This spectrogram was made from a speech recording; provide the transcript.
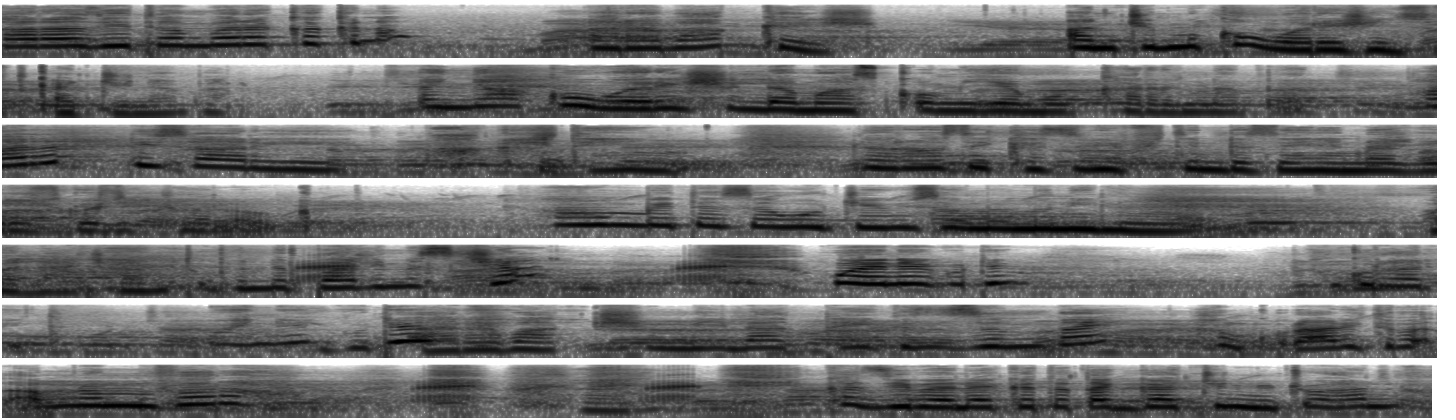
ሳራ እዚህ የተንበረከክነው? ኧረ እባክሽ አንቺም እኮ ወሬሽን ስትቀጂ ነበር። እኛ እኮ ወሬሽን ለማስቆም እየሞከርን ነበር አይደል ሊሳሪ? እባክሽ ተይኝ። ለራሴ ከዚህ በፊት እንደዚህ አይነት ነገር ውስጥ ገብቼ አላውቅም። አሁን ቤተሰቦች ቢሰሙ ምን ይሉኛል? ወላጅ አምጡ ብንባል ይመስልሻል? ወይኔ ጉዴ! እንቁራሪት! ወይኔ ጉዴ! ኧረ እባክሽ ሜላት ግን ዝም በይ። እንቁራሪት በጣም ነው የምፈራው። ከዚህ በላይ ከተጠጋችኝ እጮኋለሁ።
